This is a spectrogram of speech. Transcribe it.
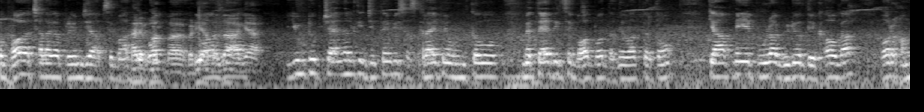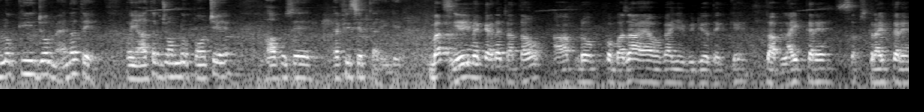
और बहुत अच्छा लगा प्रेम जी आपसे बात अरे बहुत बढ़िया, मज़ा आ गया। यूट्यूब चैनल के जितने भी सब्सक्राइब हैं उनको मैं तय दिल से बहुत बहुत धन्यवाद करता हूँ कि आपने ये पूरा वीडियो देखा होगा। और हम लोग की जो मेहनत है और यहाँ तक जो हम लोग पहुँचे हैं आप उसे एफिशिएट करेंगे। बस यही मैं कहना चाहता हूँ आप लोग को मज़ा आया होगा ये वीडियो देख के। तो आप लाइक करें सब्सक्राइब करें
